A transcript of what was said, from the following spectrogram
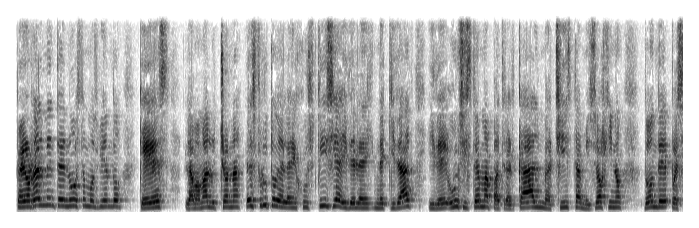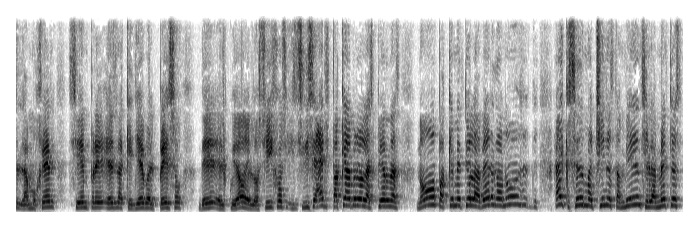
pero realmente no estamos viendo que es la mamá luchona, es fruto de la injusticia y de la inequidad y de un sistema patriarcal, machista, misógino, donde pues la mujer siempre es la que lleva el peso del cuidado de los hijos y si dice, ay, pues, ¿para qué abrió las piernas? No, ¿para qué metió la verga? No, hay que ser machines también, si la metes,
